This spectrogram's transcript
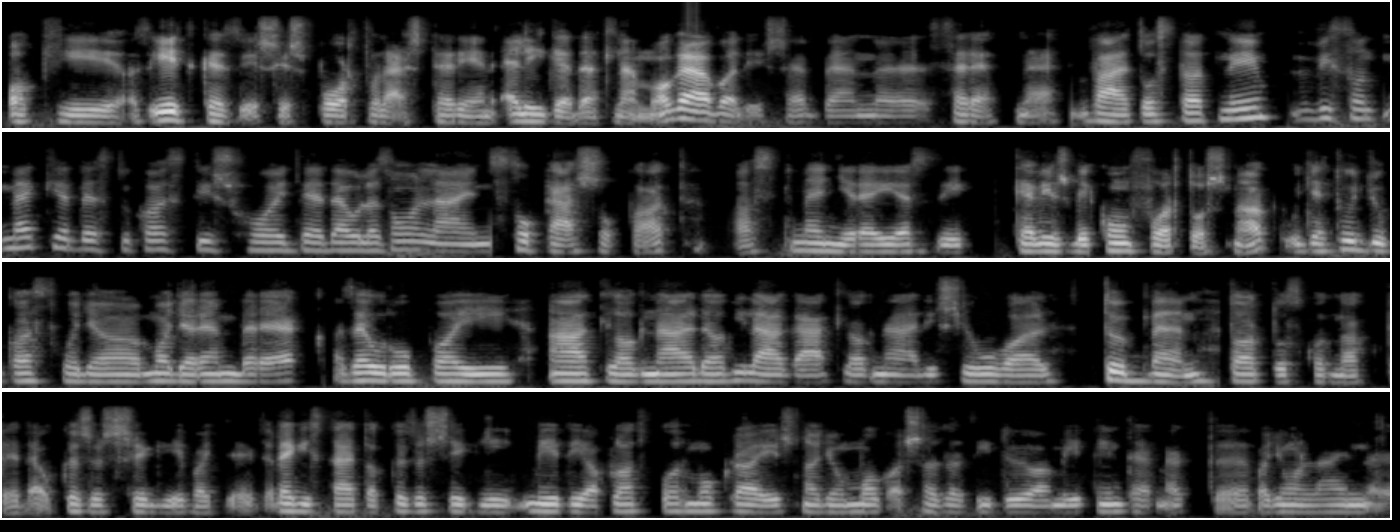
aki az étkezés és sportolás terén elégedetlen magával, és ebben szeretne változtatni. Viszont megkérdeztük azt is, hogy például az online szokásokat, azt mennyire érzik kevésbé komfortosnak. Ugye tudjuk azt, hogy a magyar emberek az európai átlagnál, de a világ átlagnál is jóval többen tartózkodnak például közösségi, vagy regisztráltak közösségi média platformokra, és nagyon magas az az idő, amit internet vagy online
